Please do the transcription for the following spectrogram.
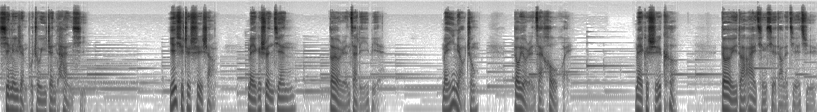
心里忍不住一阵叹息。”也许这世上，每个瞬间，都有人在离别；每一秒钟，都有人在后悔；每个时刻，都有一段爱情写到了结局。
